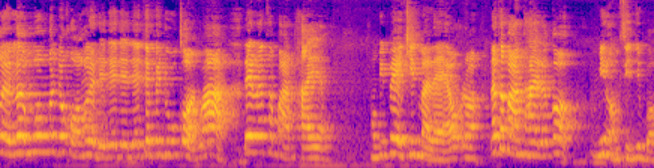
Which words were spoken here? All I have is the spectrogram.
เลย เริ่มงงกับเจ้าของเลยเดี๋ยวเดี๋ยวเดี๋ยวเดี๋ยวจะไปดูก่อนว่าเลขรัฐบาลไทยอะของพี่เป้คิดมาแล้วเนาะรัฐบาลไทยแล้วก็มีออมสินอยู่บ่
